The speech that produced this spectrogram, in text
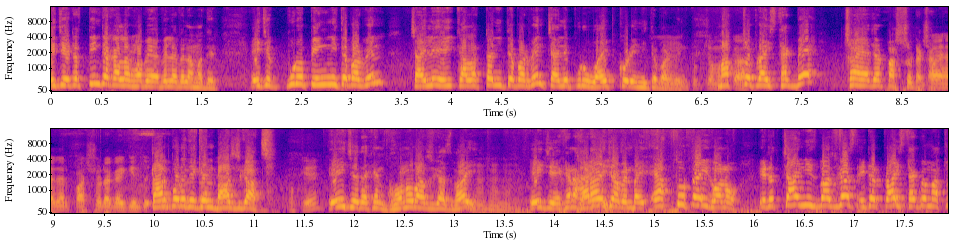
এই যে এটার তিনটা কালার হবে অ্যাভেলেবেল আমাদের। এই যে পুরো পিঙ্ক নিতে পারবেন চাইলে এই কালারটা নিতে পারবেন চাইলে পুরো হোয়াইট করে নিতে পারবেন। মাত্র প্রাইস থাকবে ছয় হাজার পাঁচশো টাকা। ছয় হাজার পাঁচশো টাকায় কিন্তু তারপরে দেখেন বাঁশ গাছ। ওকে। এই যে দেখেন ঘন বাঁশ গাছ ভাই। এই যে এখানে হারাই যাবেন ভাই এতটাই ঘন। এটা চাইনিজ বাঁশ গাছ এটার প্রাইস থাকবে মাত্র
